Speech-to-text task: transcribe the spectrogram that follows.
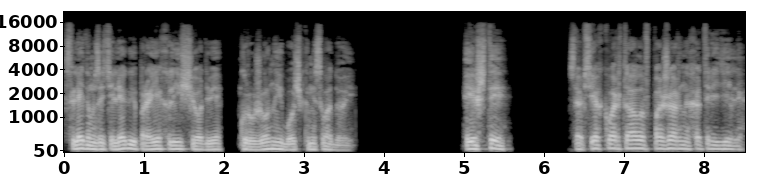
Следом за телегой проехали еще две, груженные бочками с водой. «Ишь ты! Со всех кварталов пожарных отрядили»,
